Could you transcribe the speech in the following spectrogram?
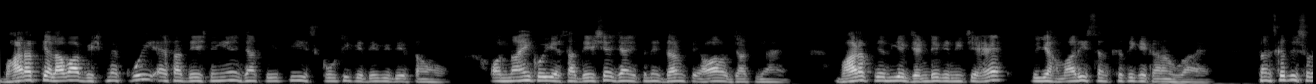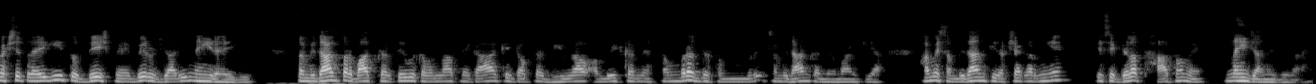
भारत के अलावा विश्व में कोई ऐसा देश नहीं है जहाँ तैतीस कोटि के देवी देवताओं हो, और ना ही कोई ऐसा देश है जहाँ इतने धर्म, त्यौहार और जातियाँ हैं। भारत यदि एक झंडे के नीचे है तो यह हमारी संस्कृति के कारण हुआ है। संस्कृति सुरक्षित रहेगी तो देश में बेरोजगारी नहीं रहेगी। संविधान पर बात करते हुए कमलनाथ ने कहा कि डॉक्टर भीमराव अंबेडकर ने समृद्ध संविधान का निर्माण किया। हमें संविधान की रक्षा करनी है, इसे गलत हाथों में नहीं जाने देना है।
